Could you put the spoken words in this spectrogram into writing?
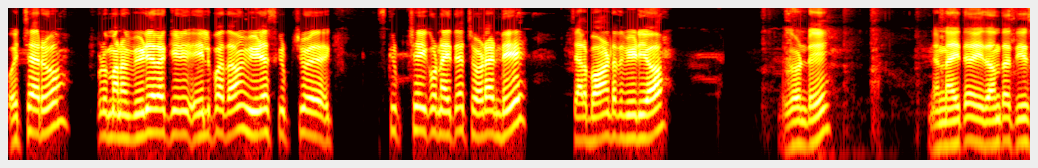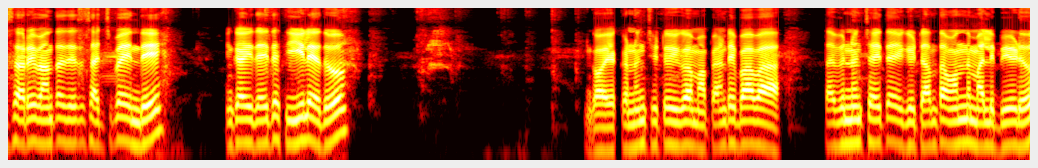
వచ్చారు. ఇప్పుడు మనం వీడియోలోకి వెళ్ళిపోదాం. వీడియో స్క్రిప్ట్ స్క్రిప్ట్ చేయకుండా అయితే చూడండి. చాలా బాగుంటుంది వీడియో. ఇదిగోండి. నిన్న అయితే ఇదంతా తీశారు. ఇవంతా అయితే చచ్చిపోయింది. ఇంకా ఇదైతే తీయలేదు. ఇంకో ఇక్కడ నుంచి ఇటు ఇగో మా పెంట బాబా తవి నుంచి అయితే ఇక ఇటు అంతా ఉంది మళ్ళీ బీడు.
